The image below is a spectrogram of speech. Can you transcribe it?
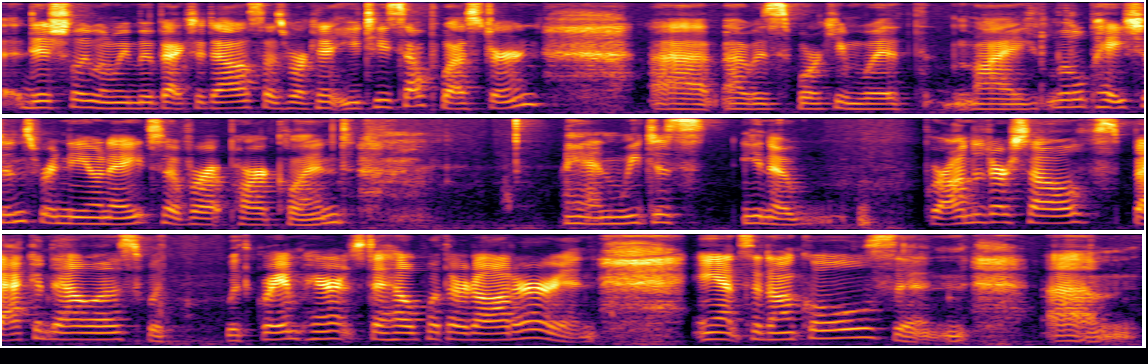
initially when we moved back to Dallas. I was working at UT Southwestern. Uh, I was working with my little patients were neonates over at Parkland, and we just you know grounded ourselves back in Dallas with with grandparents to help with our daughter and aunts and uncles and. Um,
